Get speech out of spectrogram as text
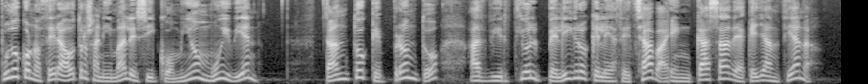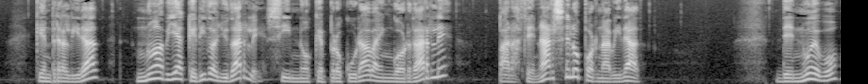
pudo conocer a otros animales y comió muy bien tanto que pronto advirtió el peligro que le acechaba en casa de aquella anciana, que en realidad no había querido ayudarle, sino que procuraba engordarle para cenárselo por Navidad. De nuevo,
